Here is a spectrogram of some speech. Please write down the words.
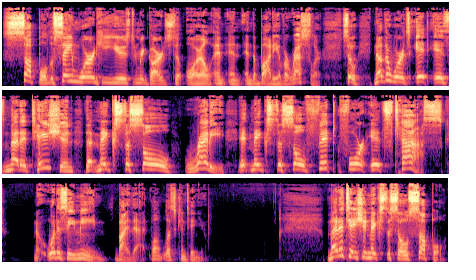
supple the same word he used in regards to oil and, and, and the body of a wrestler. So in other words it is meditation that makes the soul ready. It makes the soul fit for its task. Now what does he mean by that? Well let's continue. Meditation makes the soul supple.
